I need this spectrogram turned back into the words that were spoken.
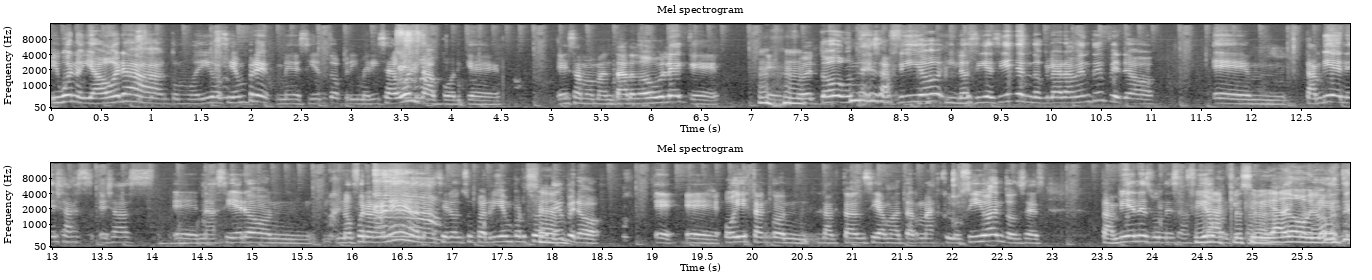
y bueno, y ahora, como digo siempre, me siento primeriza de vuelta porque es amamantar doble, que eh, Ujú. fue todo un desafío y lo sigue siendo claramente, pero eh, también ellas, ellas eh, nacieron, no fueron a neo, nacieron súper bien por suerte, Sí. pero eh, eh, hoy están con lactancia materna exclusiva, entonces también es un desafío. Una porque exclusividad doble. otra.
